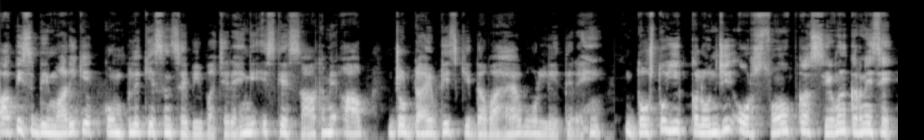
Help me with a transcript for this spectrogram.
आप इस बीमारी के कॉम्प्लिकेशन से भी बचे रहेंगे। इसके साथ में आप जो डायबिटीज़ की दवा है वो लेते रहें। दोस्तों, ये कलौंजी और सौंफ का सेवन करने से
